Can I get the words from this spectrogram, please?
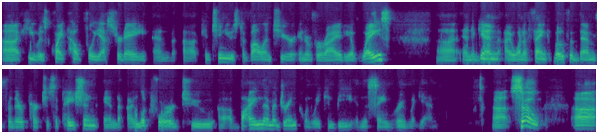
Uh, he was quite helpful yesterday and uh, continues to volunteer in a variety of ways. Uh, and again, I want to thank both of them for their participation, and I look forward to uh, buying them a drink when we can be in the same room again. Uh, so uh,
